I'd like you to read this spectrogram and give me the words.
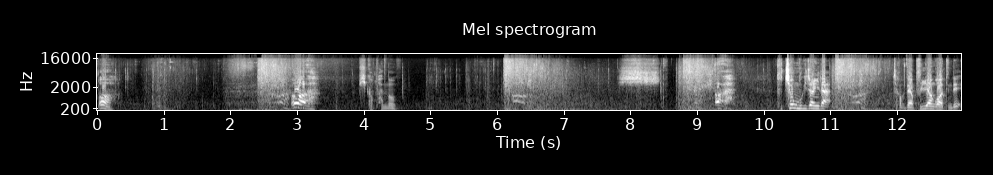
어. 어. 비겁한 놈. 투척 무기전이다. 잠깐만 내가 불리한 것 같은데.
